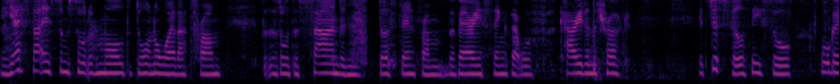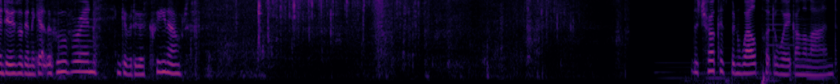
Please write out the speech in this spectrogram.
Yes, that is some sort of mould. Don't know where that's from. But there's loads of sand and dust in from the various things that we've carried in the truck. It's just filthy. So what we're going to do is we're going to get the hoover in and give it a good clean out. The truck has been well put to work on the land.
